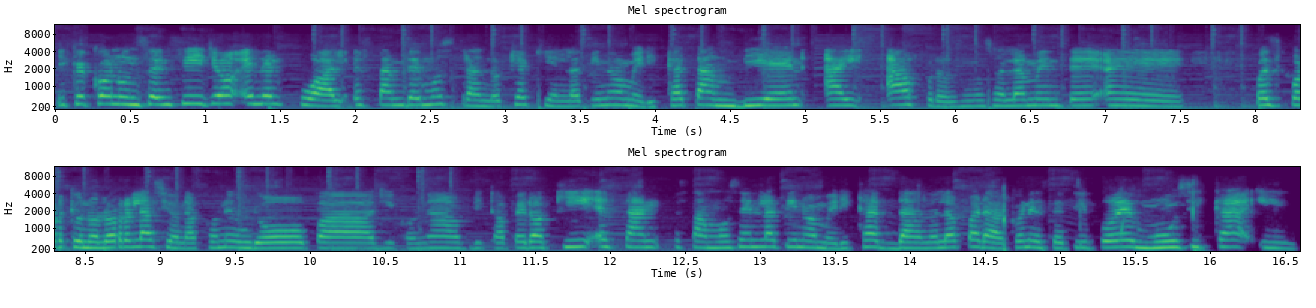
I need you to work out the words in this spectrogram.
Y que con un sencillo en el cual están demostrando que aquí en Latinoamérica también hay afros, no solamente eh, pues porque uno lo relaciona con Europa, allí con África, pero aquí están, estamos en Latinoamérica dando la parada con este tipo de música y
